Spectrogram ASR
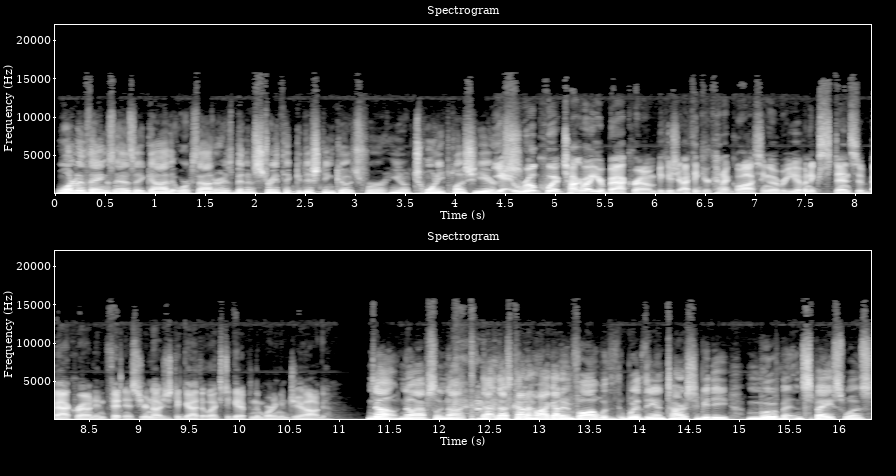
one of the things as a guy that works out or has been a strength and conditioning coach for you know 20 plus years. Yeah real quick talk about your background because i think you're kind of glossing over. You have an extensive background in fitness. You're not just a guy that likes to get up in the morning and jog. No no absolutely not. That, that's kind of how i got involved with with the entire cbd movement and space was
